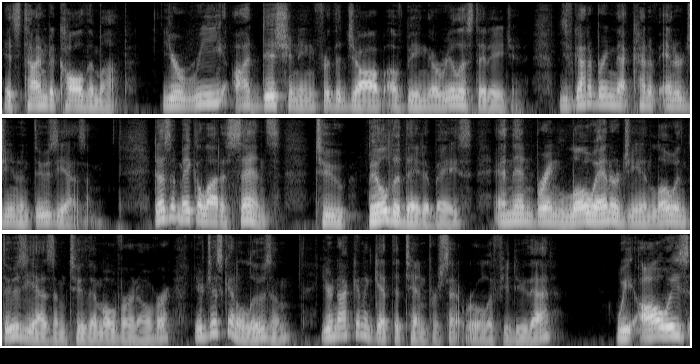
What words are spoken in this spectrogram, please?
It's time to call them up. You're re auditioning for the job of being their real estate agent. You've got to bring that kind of energy and enthusiasm. It doesn't make a lot of sense to build a database and then bring low energy and low enthusiasm to them over and over. You're just going to lose them. You're not going to get the 10% rule if you do that. We always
